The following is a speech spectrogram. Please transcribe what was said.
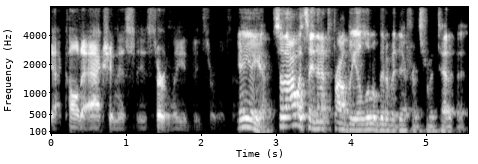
Yeah, call to action is, is certainly is certainly. Yeah, yeah, yeah. So I would say that's probably a little bit of a difference from a TED event.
